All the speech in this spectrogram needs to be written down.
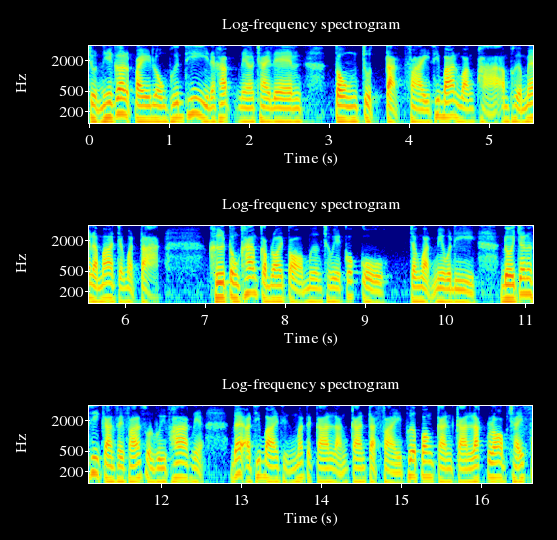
จุดนี้ก็ไปลงพื้นที่นะครับ แนวชายแดน ตรงจุดตัดไฟที่บ้านวังผาอำเภอแม่ละมาดจังหวัดตาก คือตรงข้ามกับรอยต่อเมืองชเวโกโก จังหวัดเมียวดี โดยเจ้าหน้าที่การไฟฟ้าส่วนภูมิภาคเนี่ยได้อธิบายถึงมาตรการหลังการตัดไฟ เพื่อป้องกันการลักลอบใช้ไฟ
